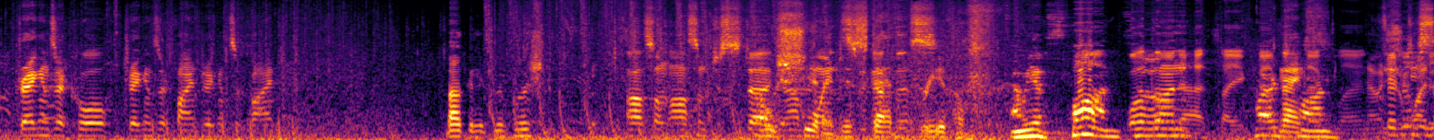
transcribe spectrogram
point. Dragons are cool. Dragons are fine. Dragons are fine. Balcony's been pushed. Awesome. Awesome. Just uh, oh get on shit, I just We got stabbed three of them. And we have spawn. Well so done. That's how Hard cut spawn. the line. Now we need to 56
